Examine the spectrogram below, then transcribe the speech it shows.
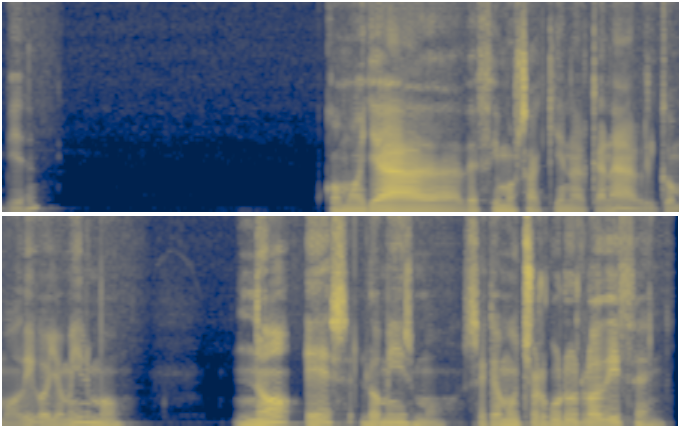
Bien. Como ya decimos aquí en el canal y como digo yo mismo, no es lo mismo. Sé que muchos gurús lo dicen.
